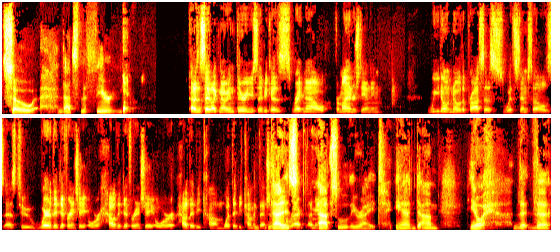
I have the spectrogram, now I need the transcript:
So that's the theory. I was gonna say, like now in theory, you say because right now, from my understanding, we don't know the process with stem cells as to where they differentiate or how they differentiate or how they become what they become eventually. That is correct. I mean, absolutely right. And um, you know, the the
